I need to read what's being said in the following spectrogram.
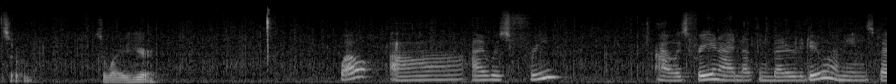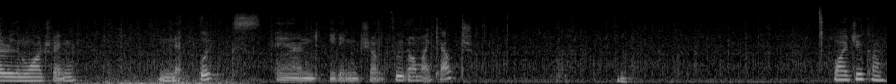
So, so why are you here? Well, uh, I was free. I was free and I had nothing better to do. I mean, it's better than watching Netflix and eating junk food on my couch. Why'd you come?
